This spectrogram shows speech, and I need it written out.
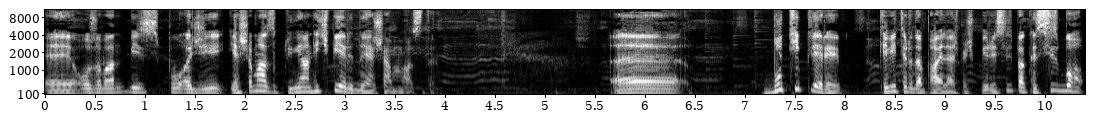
e, o zaman biz bu acıyı yaşamazdık. Dünyanın hiçbir yerinde yaşanmazdı. E, bu tipleri Twitter'da paylaşmış birisi. Bakın siz bu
